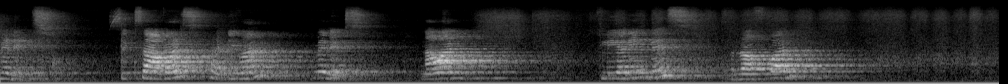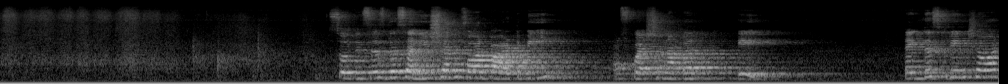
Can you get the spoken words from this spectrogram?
minutes. 6 hours 31 minutes. Now I am clearing this rougher So this is the solution for part B of question number A. Take the screenshot.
